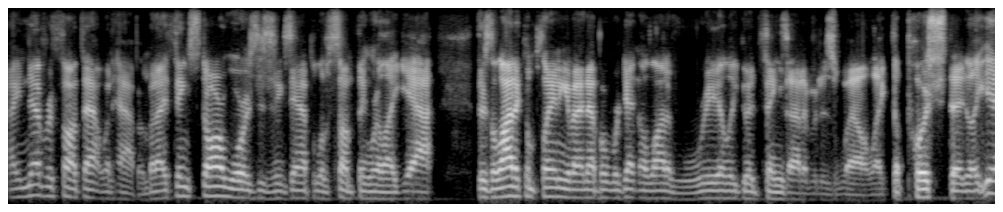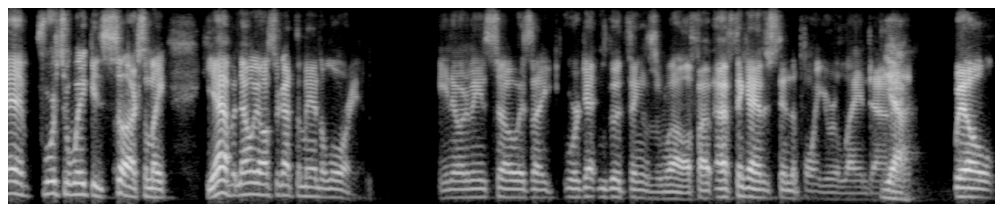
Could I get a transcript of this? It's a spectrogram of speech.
I never thought that would happen. But I think Star Wars is an example of something where, like, yeah, there's a lot of complaining about it now, but we're getting a lot of really good things out of it as well. Like the push that, like, yeah, Force Awakens sucks. I'm like, yeah, but now we also got the Mandalorian. You know what I mean? So it's like we're getting good things as well. If I, I think I understand the point you were laying down. Yeah. Will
